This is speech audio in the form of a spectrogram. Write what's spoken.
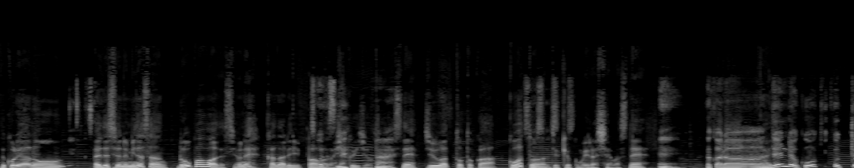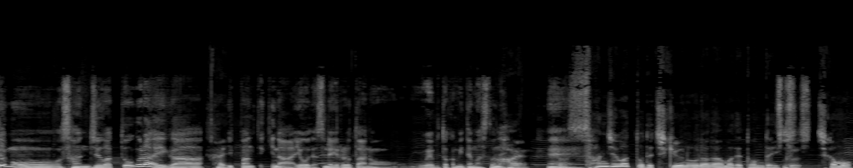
でこれあの、あれですよね。皆さん、ローパワーですよね。かなりパワーが低い状態ですね。10ワットとか5ワットなんていう曲もいらっしゃいますね。ええだから、い電力大きくても30ワットぐらいがはい一。般的なようですね。いろいろとあの、ウェブとか見てますとね。はい。ええ30ワットで地球の裏側まで飛んでいく。しかも、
